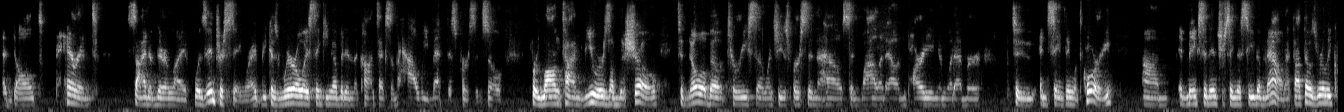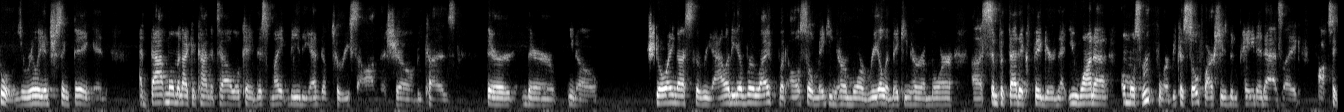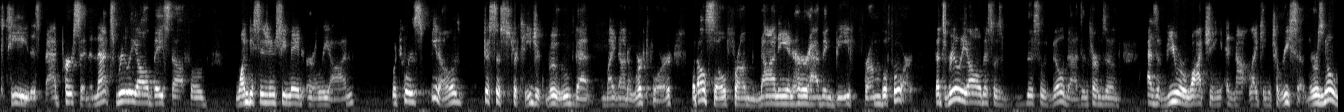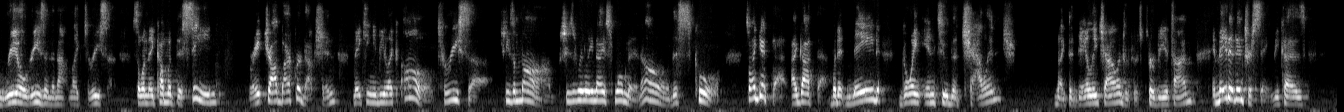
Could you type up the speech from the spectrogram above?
adult parent side of their life was interesting, right? Because we're always thinking of it in the context of how we met this person. So for longtime viewers of the show, to know about Teresa when she was first in the house and wilding out and partying and whatever, to and same thing with Cory. um, it makes it interesting to see them now. And I thought that was really cool. It was a really interesting thing. And at that moment I could kind of tell, okay, this might be the end of Teresa on the show because they're they're you know showing us the reality of her life, but also making her more real and making her a more uh, sympathetic figure that you want to almost root for because so far she's been painted as like toxic T, this bad person. And that's really all based off of one decision she made early on, which was, you know, just a strategic move that might not have worked for her, but also from Nany and her having beef from before. That's really all this was this was billed as in terms of as a viewer watching and not liking Teresa. There was no real reason to not like Teresa. So when they come with this scene, great job by production, making you be like, oh, Teresa, she's a mom. She's a really nice woman. Oh, this is cool. So I get that. I got that. But it made going into the challenge like the daily challenge, which was trivia time, it made it interesting because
